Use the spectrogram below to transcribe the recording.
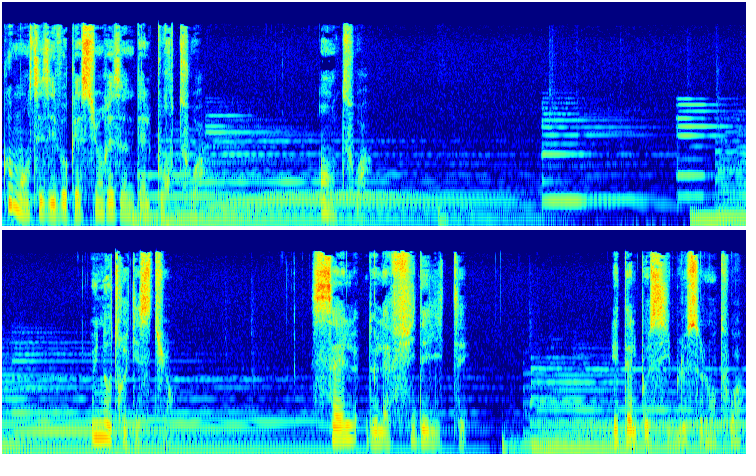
Comment ces évocations résonnent-elles pour toi, en toi? Une autre question. Celle de la fidélité. Est-elle possible selon toi?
